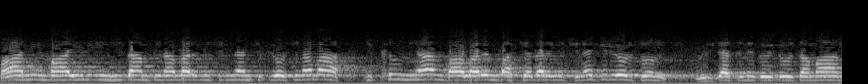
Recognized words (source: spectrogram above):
fani, maili, inhidam binaların içinden çıkıyorsun ama yıkılmayan dağların, bahçelerin içine giriyorsun. Müjdesini duyduğu zaman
